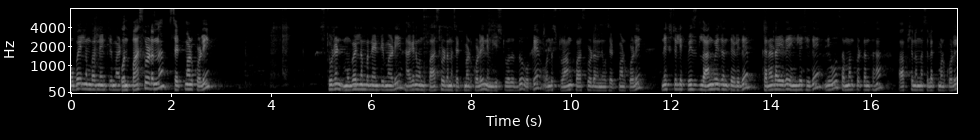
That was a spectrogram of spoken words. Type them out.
ಮೊಬೈಲ್ ನಂಬರ್ನ ಎಂಟ್ರಿ ಮಾಡಿ. ಒಂದು ಪಾಸ್ವರ್ಡನ್ನು ಸೆಟ್ ಮಾಡ್ಕೊಳ್ಳಿ. ಸ್ಟೂಡೆಂಟ್ ಮೊಬೈಲ್ ನಂಬರ್ನ ಎಂಟ್ರಿ ಮಾಡಿ ಹಾಗೆಯೇ ಒಂದು ಪಾಸ್ವರ್ಡನ್ನು ಸೆಟ್ ಮಾಡ್ಕೊಳ್ಳಿ, ನಿಮ್ಗೆ ಇಷ್ಟವಾದದ್ದು ಓಕೆ ಒಂದು ಸ್ಟ್ರಾಂಗ್ ಪಾಸ್ವರ್ಡನ್ನು ನೀವು ಸೆಟ್ ಮಾಡ್ಕೊಳ್ಳಿ. ನೆಕ್ಸ್ಟ್ ಇಲ್ಲಿ ಕ್ವಿಜ್ ಲ್ಯಾಂಗ್ವೇಜ್ ಅಂತೇಳಿದೆ, ಕನ್ನಡ ಇದೆ ಇಂಗ್ಲೀಷ್ ಇದೆ, ನೀವು ಸಂಬಂಧಪಟ್ಟಂತಹ ಆಪ್ಷನನ್ನು ಸೆಲೆಕ್ಟ್ ಮಾಡ್ಕೊಳ್ಳಿ.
